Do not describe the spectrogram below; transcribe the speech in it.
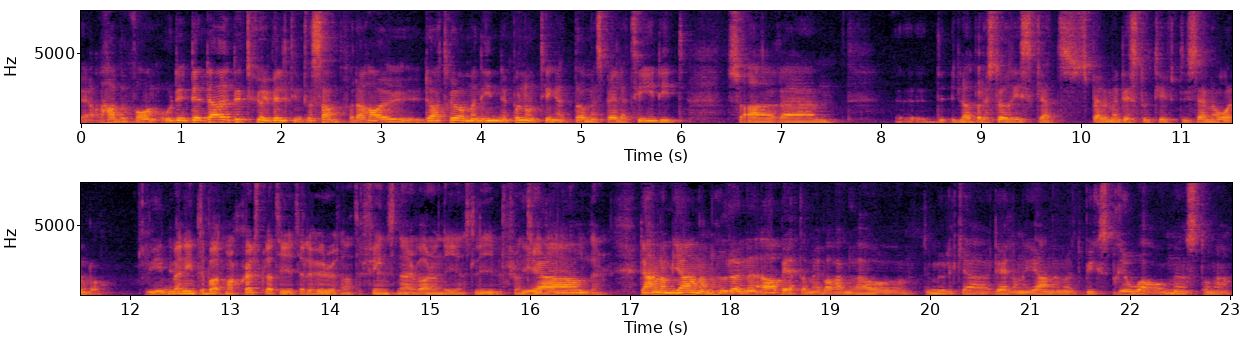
ja, hade van. Och det, det, där, det tycker jag är väldigt intressant. För där, har ju, där tror jag man är inne på någonting. Att börjar man spela tidigt så är, eh, det- löper det större risk att spela mer destruktivt i senare ålder. Men inte bara att man själv spelar tidigt, eller hur? Utan att det finns närvarande i ens liv från tidig Ja. ålder. Det handlar om hjärnan, hur den arbetar med varandra och de olika delarna i hjärnan. Och att det byggs broar och mönsterna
